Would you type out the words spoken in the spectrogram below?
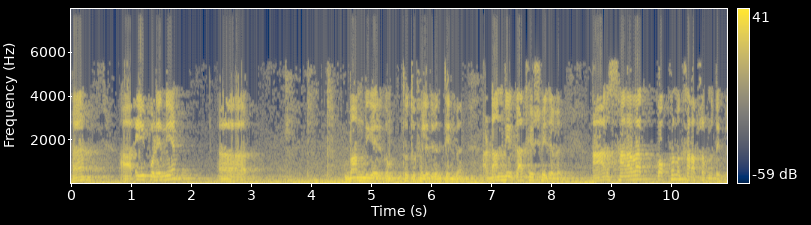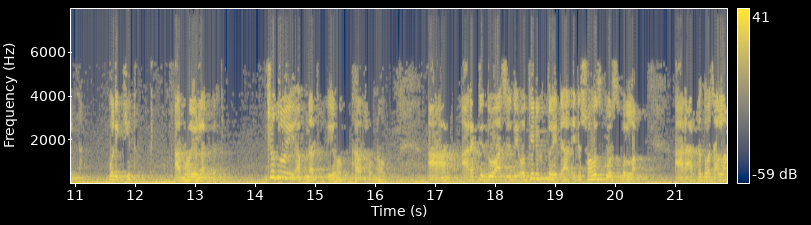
হ্যাঁ? এই পড়ে নিয়ে বাম দিকে এরকম থুতু ফেলে দিবেন তিনবার। আর ডান দিকে কাছে শুয়ে যাবেন। আর সারা রাত কখনো খারাপ স্বপ্ন দেখবেন না। পরীক্ষিত। আর ভয়ও লাগবে না। যতই আপনার ইয়ে হোক, খারাপ স্বপ্ন হোক। আর আরেকটি দোয়া আছে যদি অতিরিক্ত, এটা এটা সহজ কোর্স বললাম। আর আরেকটা দোয়া আছে, আল্লাহ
